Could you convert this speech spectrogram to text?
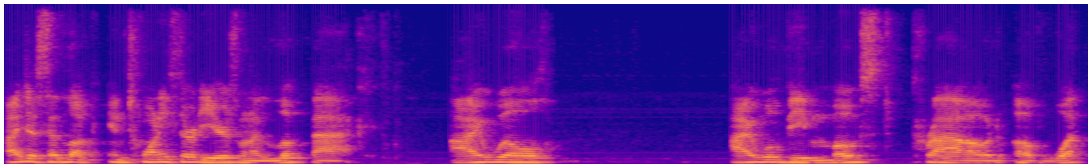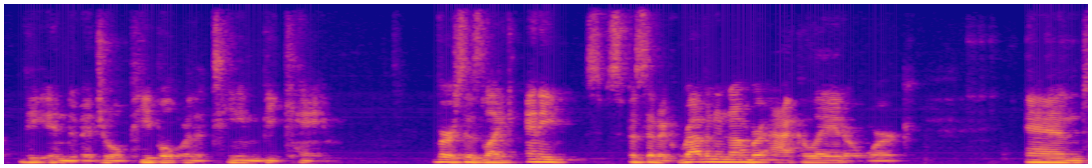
i just said look in 20 30 years when i look back i will i will be most proud of what the individual people or the team became versus like any specific revenue number, accolade, or work. And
